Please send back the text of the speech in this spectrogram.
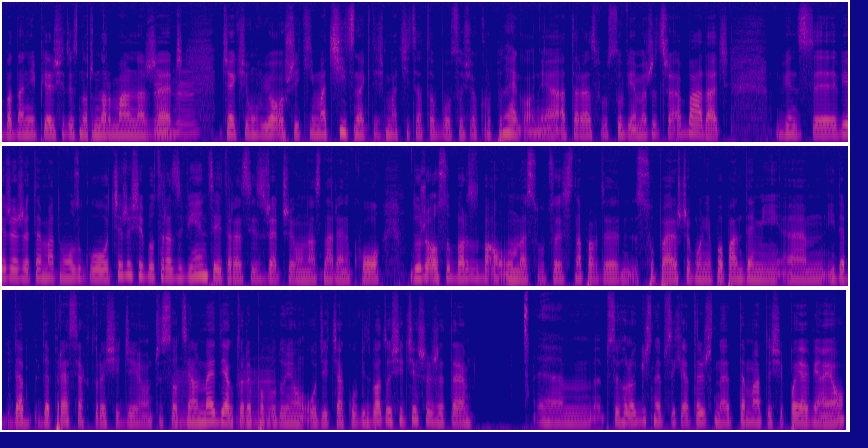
badanie piersi to jest normalna rzecz. Mhm. Czy jak się mówiło o szyjki macicy, no kiedyś macica to było coś okropnego, nie? A teraz po prostu wiemy, że trzeba badać. Więc y, wierzę, że temat mózgu cieszy się, bo coraz więcej teraz jest rzeczy u nas na rynku. Dużo osób bardzo dba o umysł, co jest naprawdę super, szczególnie po pandemii i de de depresjach, które się dzieją, czy social mm. media, które mm. powodują u dzieciaków. Więc bardzo się cieszę, że te psychologiczne, psychiatryczne tematy się pojawiają.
